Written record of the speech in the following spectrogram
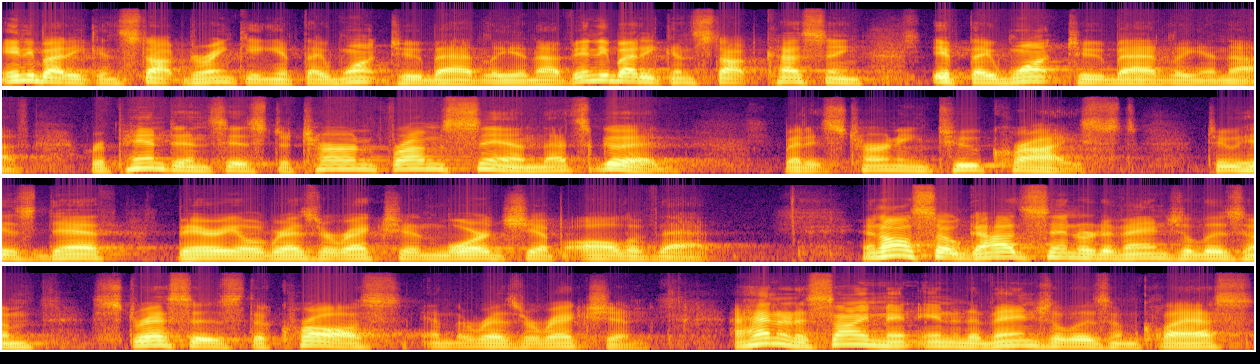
Anybody can stop drinking if they want to badly enough. Anybody can stop cussing if they want to badly enough. Repentance is to turn from sin, that's good, but it's turning to Christ, to his death, burial, resurrection, lordship, all of that. And also, God centered evangelism stresses the cross and the resurrection. I had an assignment in an evangelism class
